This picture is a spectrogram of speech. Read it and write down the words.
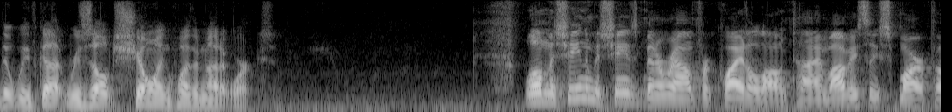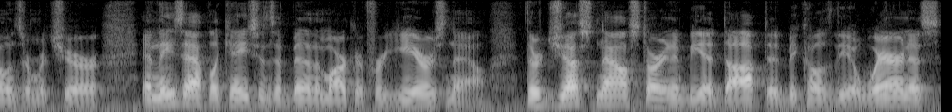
that we've got results showing whether or not it works? Well, machine to machine's been around for quite a long time. Obviously, smartphones are mature, and these applications have been in the market for years now. They're just now starting to be adopted because the awareness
